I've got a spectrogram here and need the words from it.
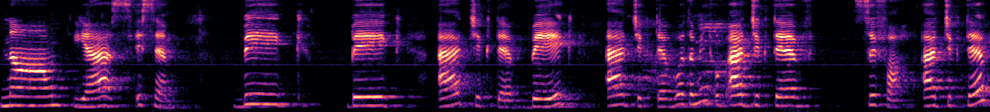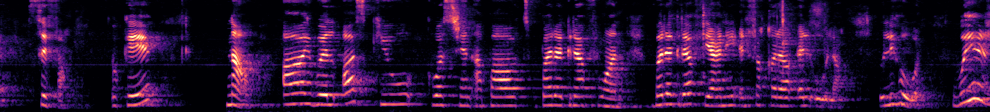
noun yes اسم big big adjective big adjective what's the meaning of adjective صفة adjective صفة okay now I will ask you question about paragraph 1 paragraph يعني الفقرة الأولى واللي هو Where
